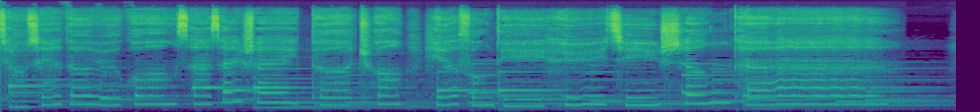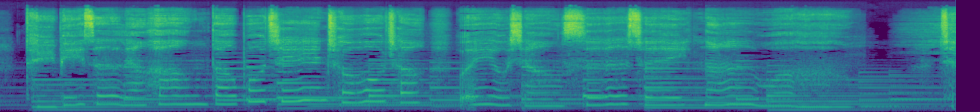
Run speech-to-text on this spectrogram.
皎洁的月光洒在谁的窗，夜风低语轻声叹，对彼此两行道不尽惆怅，唯有相思最难忘。千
